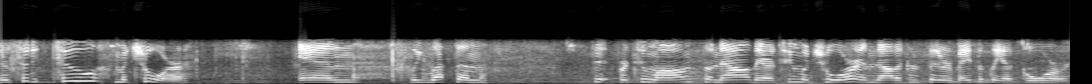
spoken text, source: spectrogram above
they're too too mature and we left them sit for too long, so now they're too mature, and now they're considered basically a gourd.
